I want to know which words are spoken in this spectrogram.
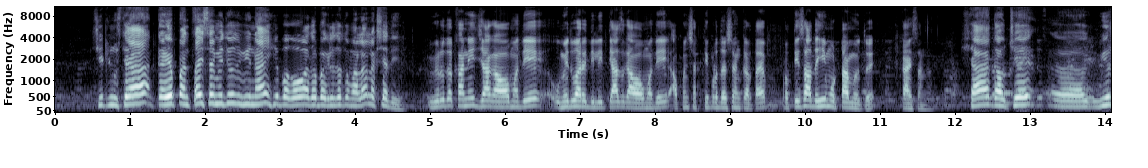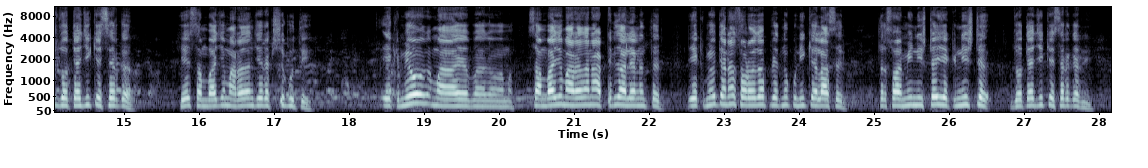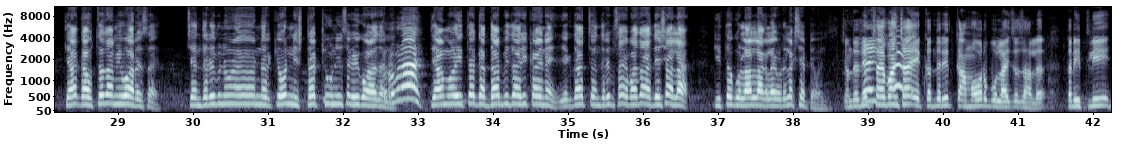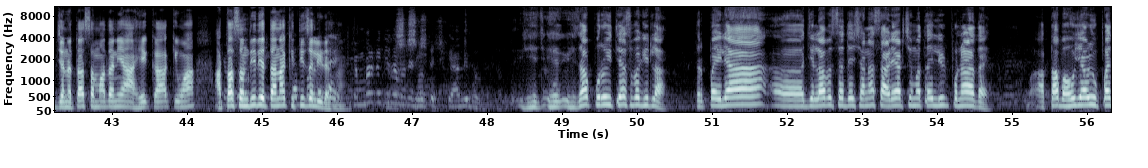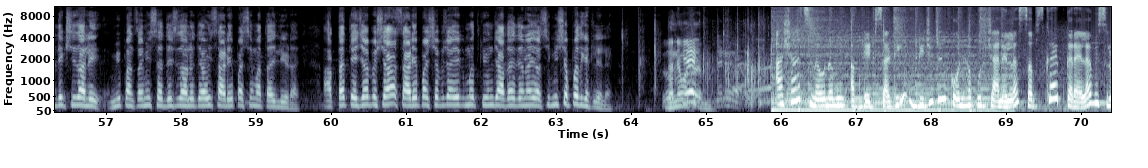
सीट नुसत्या कळे पंचायत समितीवर विन आहे हे भगव वादळ बघितलं तर तुम्हाला लक्षात येईल. विरोधकांनी ज्या गावामध्ये उमेदवारी दिली त्याच गावामध्ये आपण शक्ती प्रदर्शन करताय. प्रतिसादही मोठा मिळतोय. काय सांगा? ह्या गावचे अ, वीर ज्योत्याजी केसरकर हे संभाजी महाराजांचे रक्षक होते. एकमेव मा- म- म- संभाजी महाराजांना अटक झाल्यानंतर एकमेव त्यांना सोडवायचा प्रयत्न कुणी केला असेल तर स्वामीनिष्ठ एकनिष्ठ ज्योत्याजी केसरकरने त्या गावचाच आम्ही वारस आहे. चंद्रबीन नरकेवर निष्ठा ठेवून ही सगळी गोळा झाली. त्यामुळे इथं गद्दा बिदारी काय नाही. एकदा चंद्रदीप साहेबाचा आदेश आला की इथं गुलाल लागला एवढं लक्षात ठेवायचं. चंद्रदीप साहेबांच्या एकंदरीत कामावर बोलायचं झालं तर इथली जनता समाधानी आहे का? किंवा आता संधी देताना कितीचं लीड असणार हिज- हि- हिचा पूर्व इतिहास बघितला तर पहिल्या अ, जिल्हा सदस्यांना साडेआठशे मता लीड पुण्याळ्यात आहे. आता भाऊ ज्यावेळी उपाध्यक्ष झाले मी पंचायत सदस्य झालो त्यावेळी साडेपाचशे मताची लीड आहे. आता त्याच्यापेक्षा साडेपाचशेपेक्षा एक मत घेऊन जादा देणार अशी मी शपथ घेतलेली आहे. धन्यवाद साहेब. अशाच नवनवीन अपडेट्ससाठी डिजिटल कोल्हापूर चॅनेलला सबस्क्राईब करायला विसरू नका.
